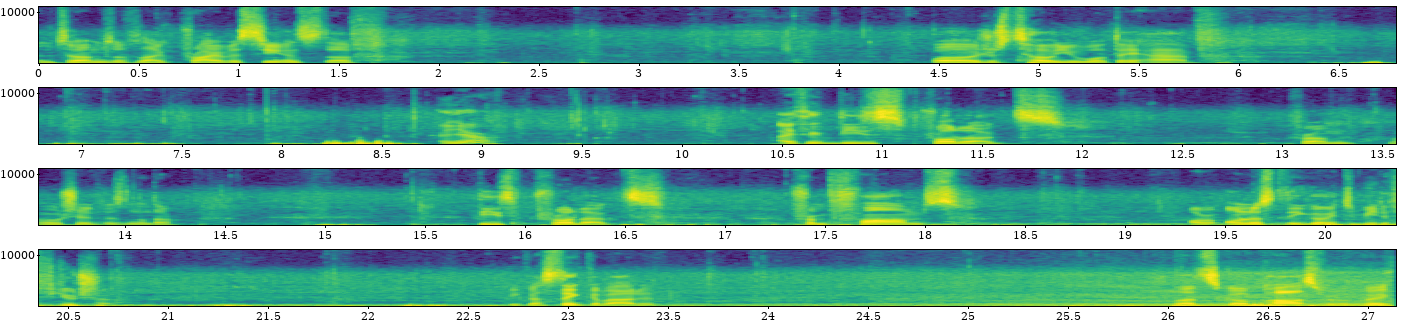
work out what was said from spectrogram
in terms of like privacy and stuff. Well, I'll just tell you what they have. And yeah, I think these products from oh shit, there's another. These products from farms are honestly going to be the future. Because think about it. Let's go past real quick.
